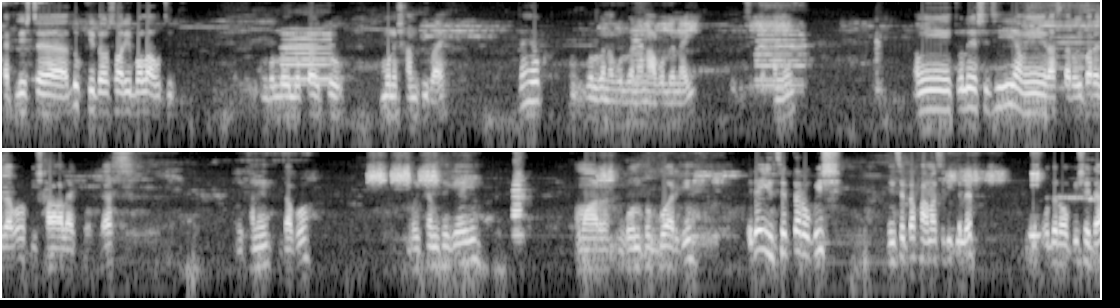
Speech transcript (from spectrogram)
অ্যাটলিস্ট দুঃখিত সরি বলা উচিত। বললে ওই লোকটা একটু মনে শান্তি পায়। যাই হোক, বলবে না বলবে না না বললে নেই। আমি চলে এসেছি, আমি রাস্তার ওই পারে যাব, বিশাল এক গ্যাস ওইখানে যাব। ওইখান থেকেই আমার গন্তব্য আর কি। এটাই ইনসেপ্টার অফিস ইনসেপ্টা ফার্মাসিউটিক্যালের ওদের অফিস এটা।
